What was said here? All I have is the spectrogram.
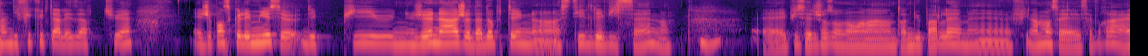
on a difficulté à les actuer. Et je pense que le mieux, c'est depuis un jeune âge d'adopter un style de vie saine. Mhm. Et puis, c'est des choses dont on a entendu parler, mais finalement, c'est vrai.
